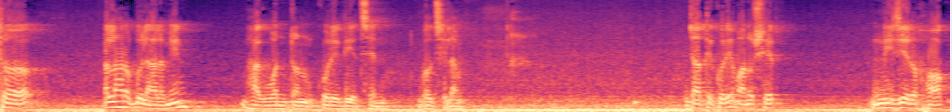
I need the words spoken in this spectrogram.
তো আল্লাহ রব্বুল আলমিন ভাগ বন্টন করে দিয়েছেন, বলছিলাম। যাতে করে মানুষের নিজের হক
